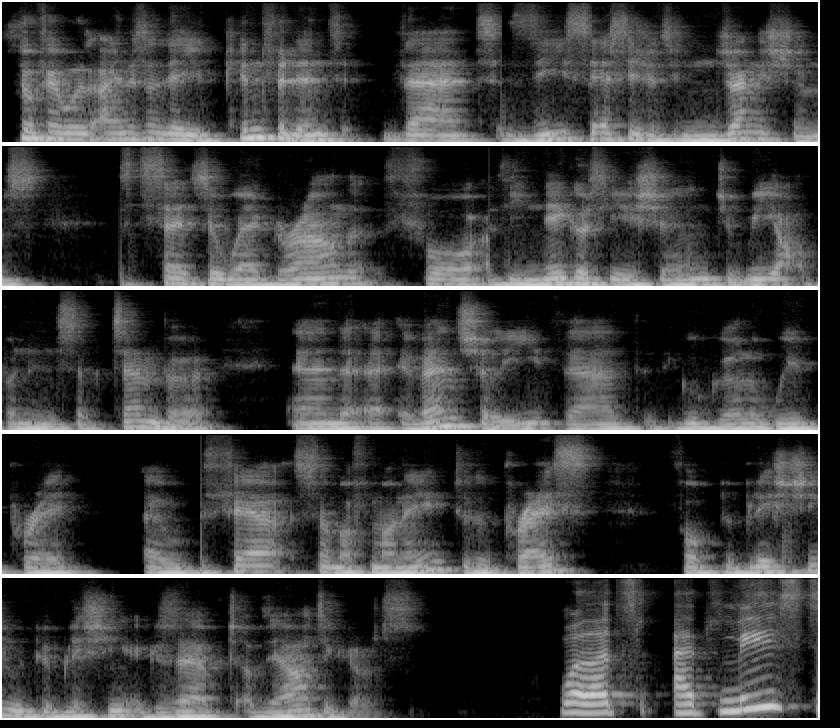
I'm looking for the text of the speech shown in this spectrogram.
So, Ferouz, I understand that you're confident that these decisions and injunctions sets a way ground for the negotiation to reopen in September, and uh, eventually that Google will pay a fair sum of money to the press for publishing republishing excerpt of the articles. Well, that's at least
